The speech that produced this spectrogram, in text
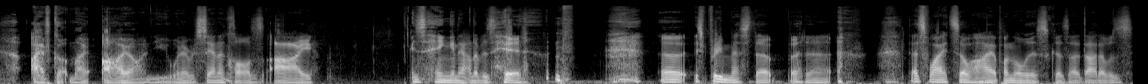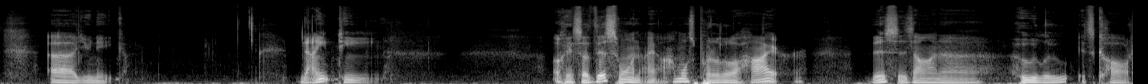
I've got my eye on you. Whenever Santa Claus' eye is hanging out of his head, uh, it's pretty messed up, but uh, that's why it's so high up on the list because I thought it was uh, unique. 19. Okay, so this one I almost put a little higher. This is on uh, Hulu. It's called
